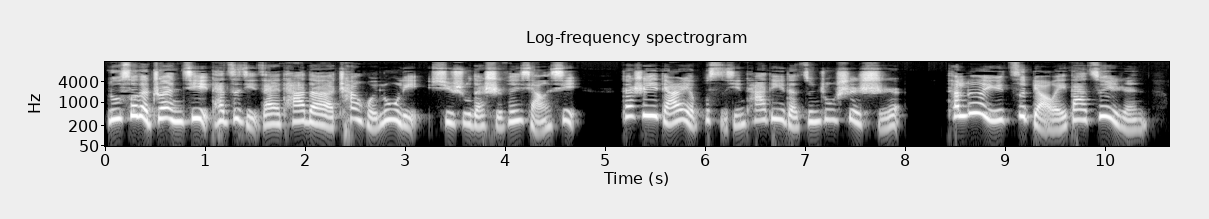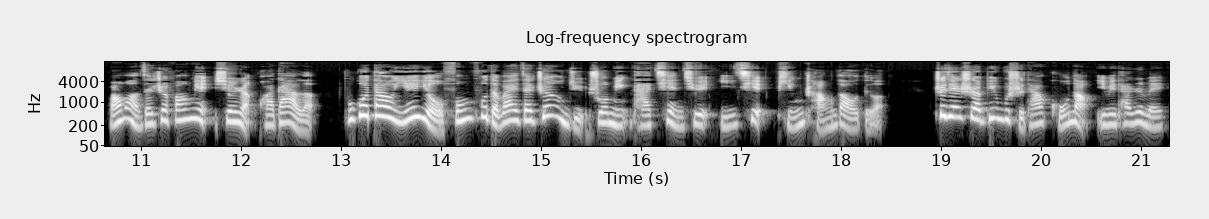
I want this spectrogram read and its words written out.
卢梭的传记，他自己在他的忏悔录里叙述的十分详细，但是一点儿也不死心塌地的尊重事实。他乐于自表为大罪人，往往在这方面渲染夸大了。不过，倒也有丰富的外在证据说明他欠缺一切平常道德。这件事并不使他苦恼，因为他认为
